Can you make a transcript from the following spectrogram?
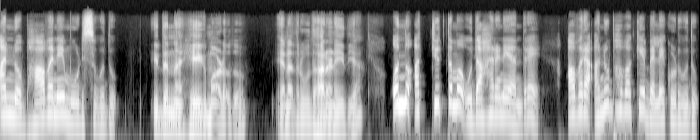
ಅನ್ನೋ ಭಾವನೆ ಮೂಡಿಸುವುದು. ಇದನ್ನ ಹೇಗ್ ಮಾಡೋದು? ಏನಾದರೂ ಉದಾಹರಣೆ ಇದೆಯಾ? ಒಂದು ಅತ್ಯುತ್ತಮ ಉದಾಹರಣೆ ಅಂದ್ರೆ ಅವರ ಅನುಭವಕ್ಕೆ ಬೆಲೆ ಕೊಡುವುದು.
